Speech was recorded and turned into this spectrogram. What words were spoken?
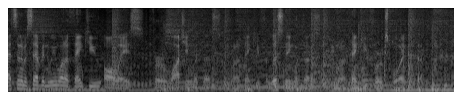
at Cinema 7, we want to thank you always for watching with us. We want to thank you for listening with us. We want to thank you for exploring with us.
